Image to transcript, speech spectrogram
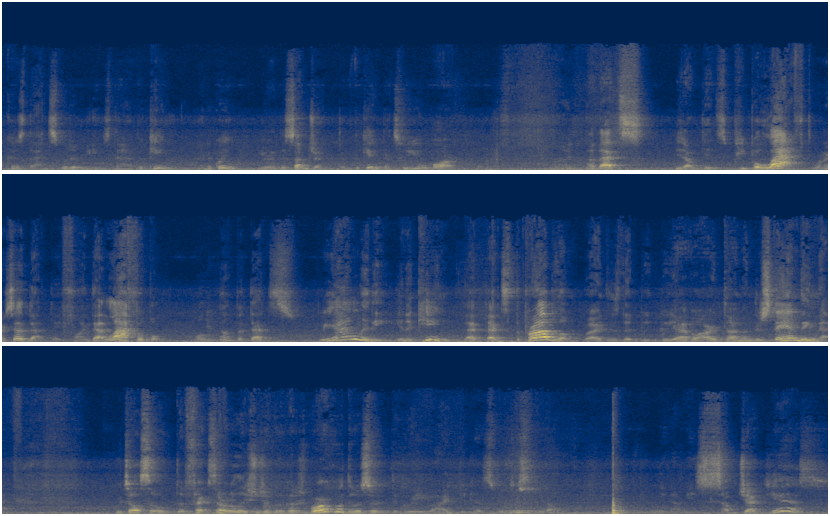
because that's what it means to have a king and a queen. You're the subject of the king. That's who you are. Right? Now that's you know people laughed when I said that. They find that laughable. Well, no, but that's reality in a king. That that's the problem, right? Is that we, we have a hard time understanding that, which also affects our relationship with the Kodesh Baruch Hu to a certain degree, right? Because we just you know, I mean, subject, yes,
